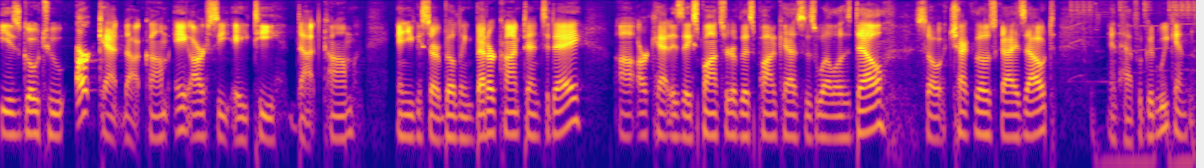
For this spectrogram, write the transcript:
is go to arcat.com, a r c a t.com, and you can start building better content today. Uh, Arcat is a sponsor of this podcast as well as Dell, so check those guys out and have a good weekend.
